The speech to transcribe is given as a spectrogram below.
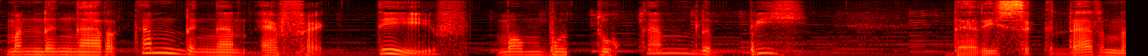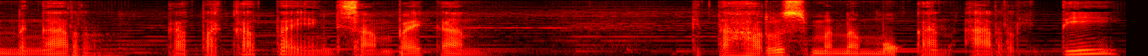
mendengarkan dengan efektif membutuhkan lebih dari sekedar mendengar kata-kata yang disampaikan. Kita harus menemukan arti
